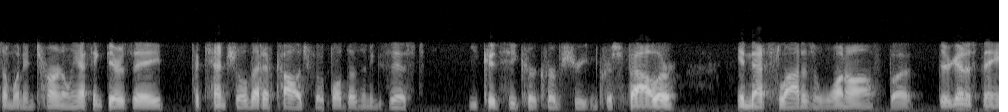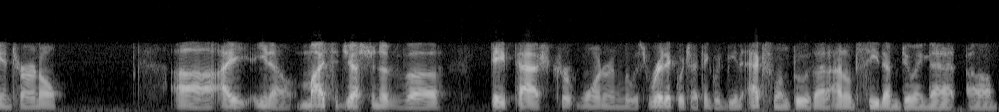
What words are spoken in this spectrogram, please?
someone internally. I think there's a potential that if college football doesn't exist, you could see Kirk Herbstreit and Chris Fowler in that slot as a one-off, but they're going to stay internal. Uh, I, you know, my suggestion of uh, Dave Pasch, Kurt Warner, and Louis Riddick, which I think would be an excellent booth. I, I don't see them doing that. Um,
